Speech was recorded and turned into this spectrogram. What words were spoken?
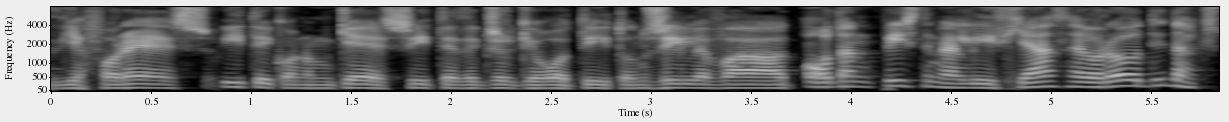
διαφορές είτε οικονομικές είτε δεν ξέρω κι εγώ τι, τον ζήλευα. Όταν πεις την αλήθεια, θεωρώ ότι εντάξει,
